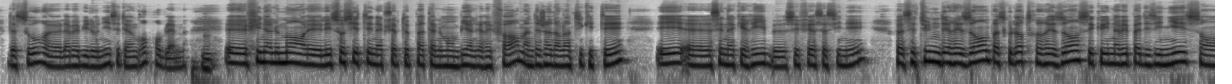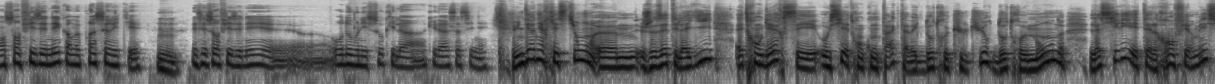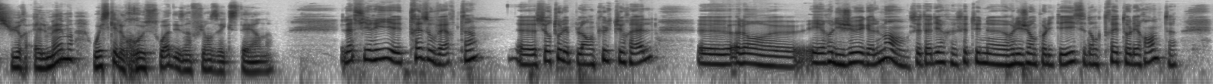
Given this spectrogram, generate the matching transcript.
d'Assur, euh, la Babylonie, c'était un gros problème. Mm. Euh, finalement, les, les sociétés n'acceptent pas tellement bien les réformes, hein, déjà dans l'Antiquité, et euh, Sennacherib s'est fait assassiner. Enfin, c'est une des raisons, parce que l'autre raison, c'est qu'il n'avait pas désigné son, son fils aîné comme prince héritier. Mmh. Et c'est son fils aîné, euh, qui l'a, qui l'a assassiné. Une dernière question, euh, Josette Elahi. Être en guerre, c'est aussi être en contact avec d'autres cultures, d'autres mondes. La Syrie est-elle renfermée sur elle-même ou est-ce qu'elle reçoit des influences externes? La Syrie est très ouverte, euh, sur tous les plans culturels. Euh, alors, euh, et religieux également, c'est-à-dire que c'est une religion polythéiste, donc très tolérante.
